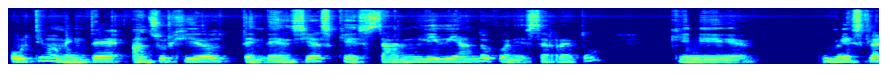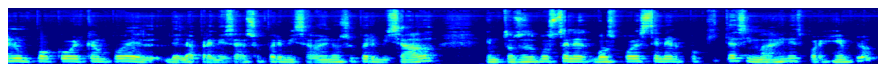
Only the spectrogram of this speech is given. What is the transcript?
últimamente han surgido tendencias que están lidiando con este reto, que mezclan un poco el campo del, aprendizaje supervisado y no supervisado. Entonces vos, tenés, vos puedes tener poquitas imágenes, por ejemplo,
